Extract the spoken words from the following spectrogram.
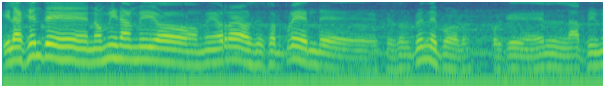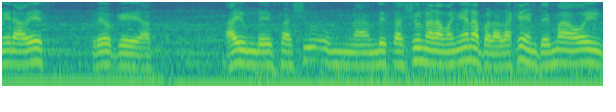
Y la gente nos mira medio, medio raro, se sorprende, se sorprende por, porque es la primera vez creo que hay un desayuno, un desayuno a la mañana para la gente. Es más, hoy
